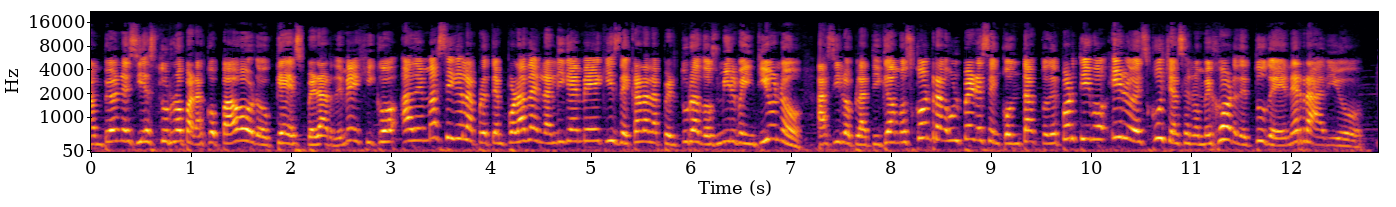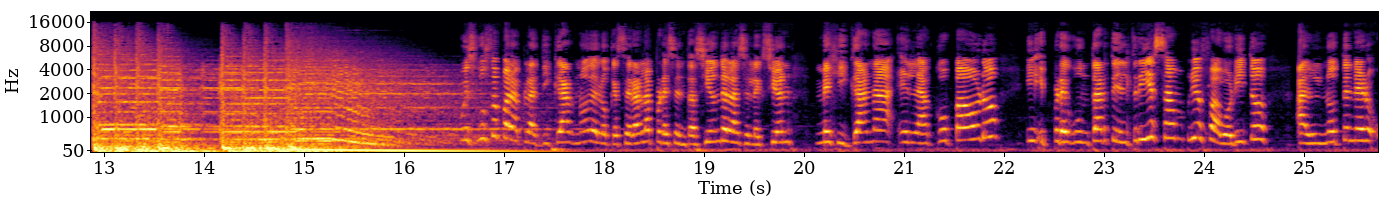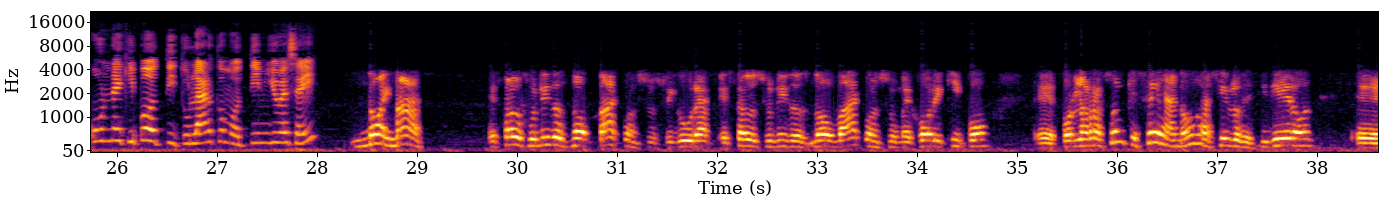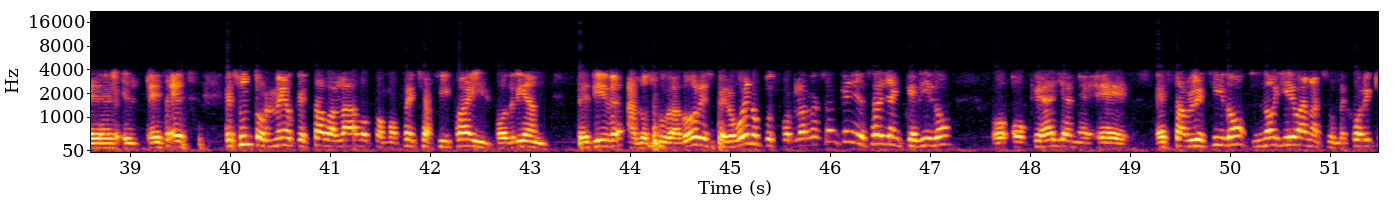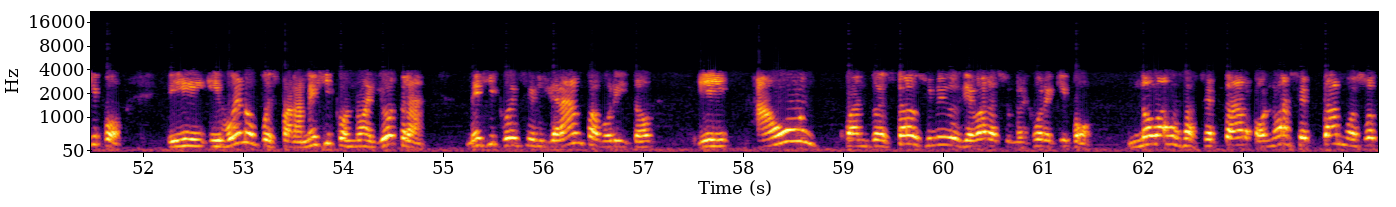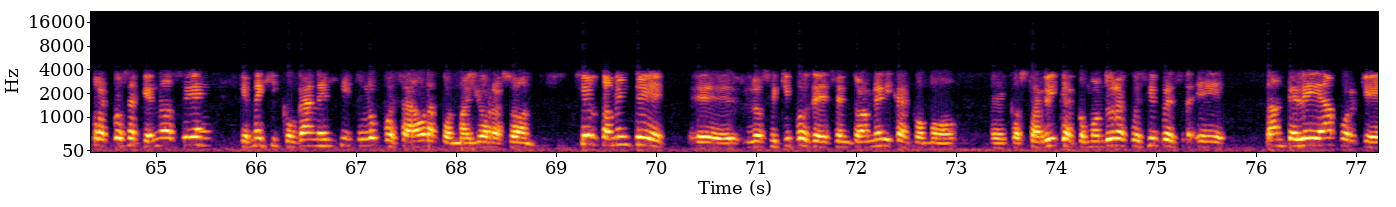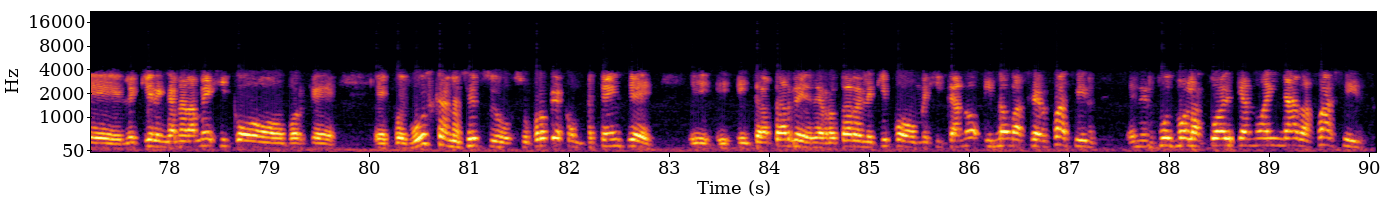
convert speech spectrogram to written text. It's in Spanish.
Campeones y es turno para Copa Oro. ¿Qué esperar de México? Además sigue la pretemporada en la Liga MX de cara a la apertura 2021. Así lo platicamos con Raúl Pérez en Contacto Deportivo y lo escuchas en lo mejor de tu DN Radio. Pues justo para platicar, ¿no? De lo que será la presentación de la selección mexicana en la Copa Oro y preguntarte, ¿el Tri es amplio favorito al no tener un equipo titular como Team USA? no hay más. Estados Unidos no va con sus figuras, Estados Unidos no va con su mejor equipo, eh, por la razón que sea, ¿no? Así lo decidieron. Eh, es, un torneo que está avalado como fecha FIFA y podrían pedir a los jugadores, pero bueno, pues por la razón que ellos hayan querido o, que hayan eh, establecido, no llevan a su mejor equipo. Y, y bueno, pues para México no hay otra. México es el gran favorito y aún cuando Estados Unidos llevara su mejor equipo, no vamos a aceptar o no aceptamos otra cosa que no sea que México gane el título, pues ahora con mayor razón. Ciertamente eh, los equipos de Centroamérica como eh, Costa Rica, como Honduras, pues siempre eh, dan pelea porque le quieren ganar a México, porque eh, pues buscan hacer su, su propia competencia y, tratar de derrotar al equipo mexicano y no va a ser fácil en el fútbol actual ya no hay nada fácil.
